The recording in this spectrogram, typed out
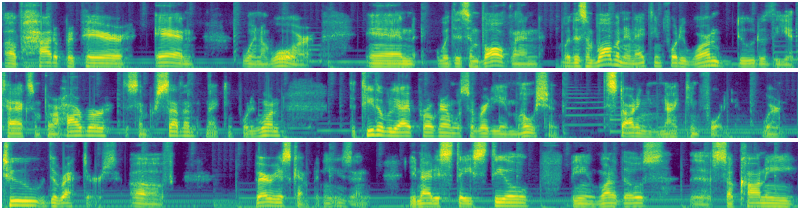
of how to prepare and win a war. And with its involvement, with its involvement in 1941, due to the attacks on Pearl Harbor, December 7th, 1941, the TWI program was already in motion, starting in 1940, where two directors of various companies, and United States Steel being one of those, the Socony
